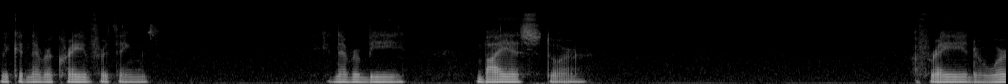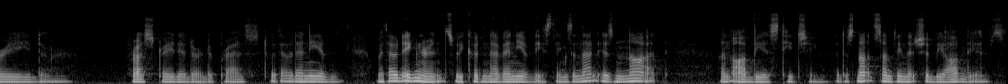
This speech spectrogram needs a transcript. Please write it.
We could never crave for things. We could never be biased or afraid or worried or frustrated or depressed. Without any of, without ignorance, we couldn't have any of these things. And that is not an obvious teaching. That is not something that should be obvious.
